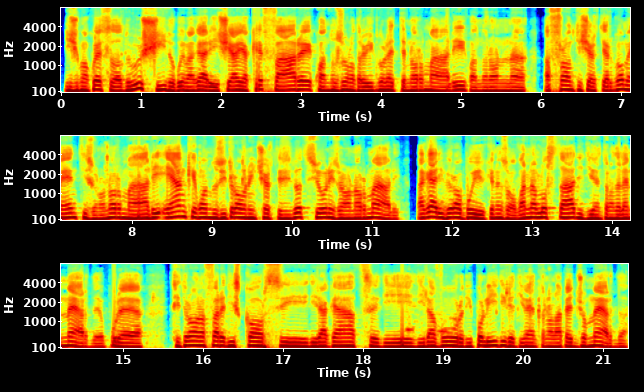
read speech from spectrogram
dici ma questo da dove è uscito, poi magari ci hai a che fare quando sono tra virgolette normali, quando non affronti certi argomenti, sono normali e anche quando si trovano in certe situazioni sono normali. Magari però poi, che ne so, vanno allo stadio e diventano delle merde, oppure si trovano a fare discorsi di ragazze, di, di lavoro, di politica e diventano la peggio merda.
